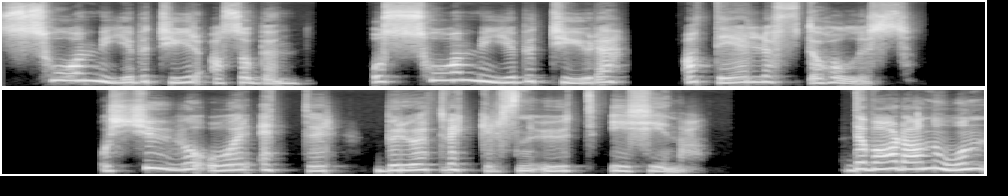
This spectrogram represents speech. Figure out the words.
Så mye betyr altså bønn, og så mye betyr det at det løftet holdes. Og 20 år etter brøt vekkelsen ut i Kina. Det var da noen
